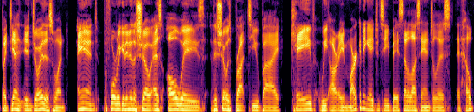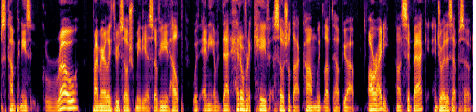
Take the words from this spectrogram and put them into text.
But yeah, enjoy this one. And before we get into the show, as always, this show is brought to you by Cave. We are a marketing agency based out of Los Angeles that helps companies grow primarily through social media. So if you need help with any of that, head over to cavesocial.com. We'd love to help you out. Alrighty, now let's sit back, enjoy this episode.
